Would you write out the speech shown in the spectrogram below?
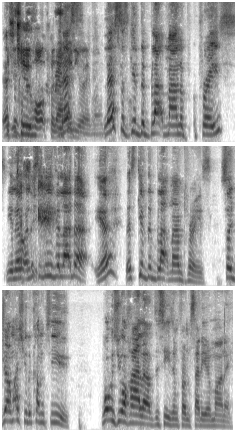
It's too hot for that anyway, man. Let's just give the black man a praise, you know, and let's leave it like that. Yeah, let's give the black man praise. So, Joe, I'm actually gonna come to you. What was your highlight of the season from Sadio Mane?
